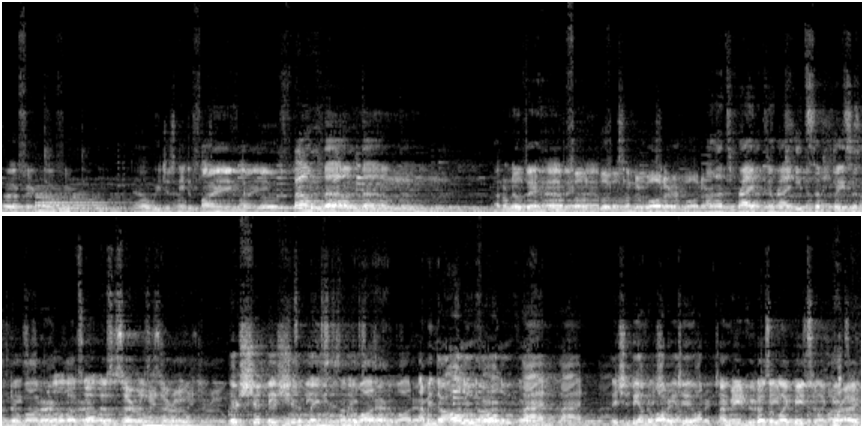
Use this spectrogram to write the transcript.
Perfect. Now we just need to find a bell. I don't know if they have phone books underwater. Oh, that's right. No pizza places underwater. Well, that's not necessarily true. There should be pizza places underwater. I mean, they're all over land. Land. They should be underwater too. I mean, who doesn't like pizza, am I right?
